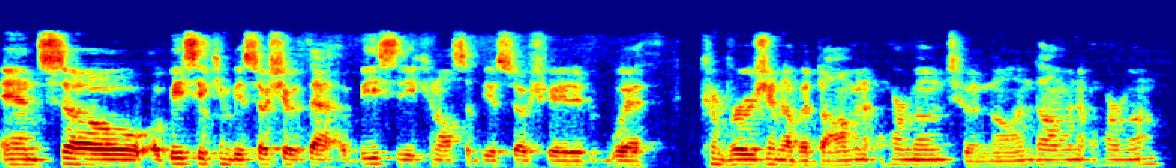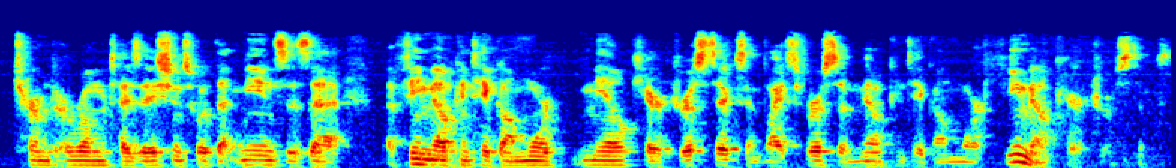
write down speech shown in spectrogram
And so obesity can be associated with that. Obesity can also be associated with conversion of a dominant hormone to a non-dominant hormone, termed aromatization. So what that means is that a female can take on more male characteristics and vice versa. A male can take on more female characteristics.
